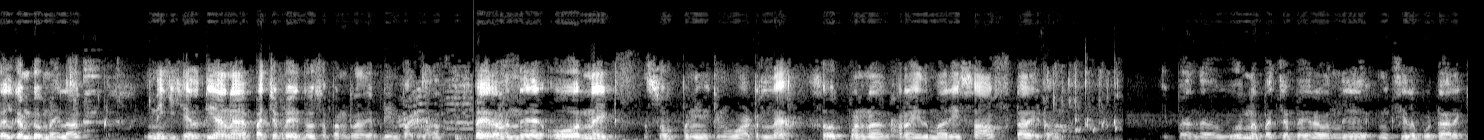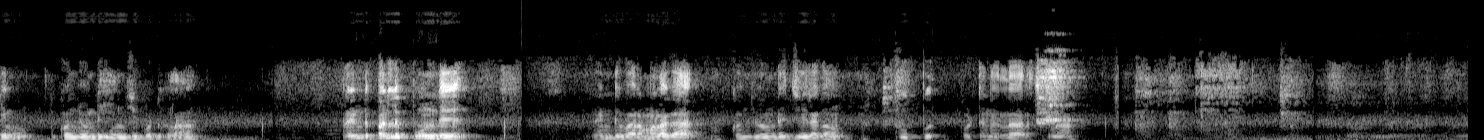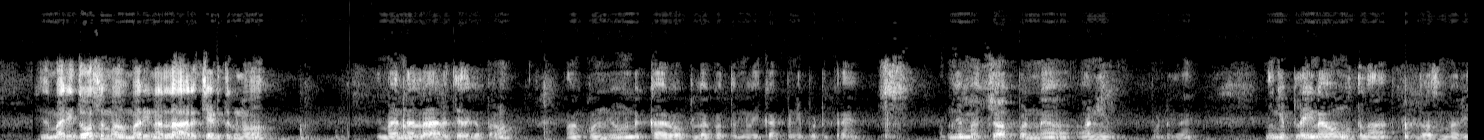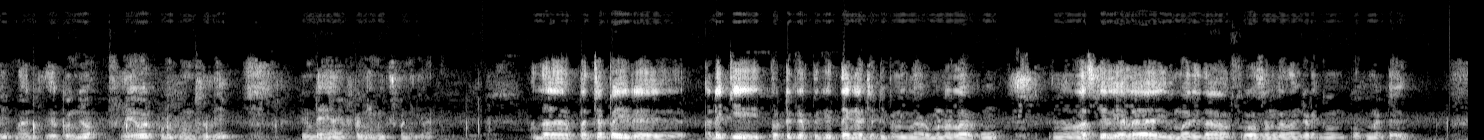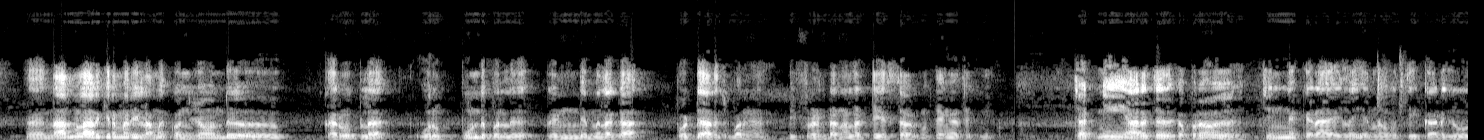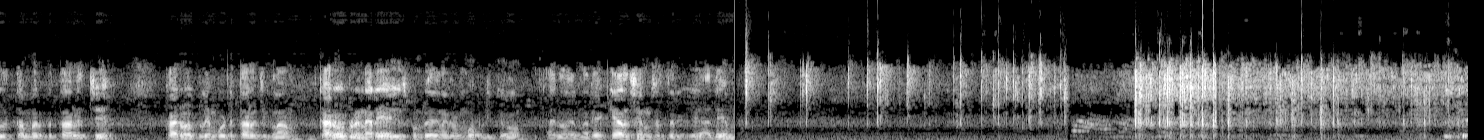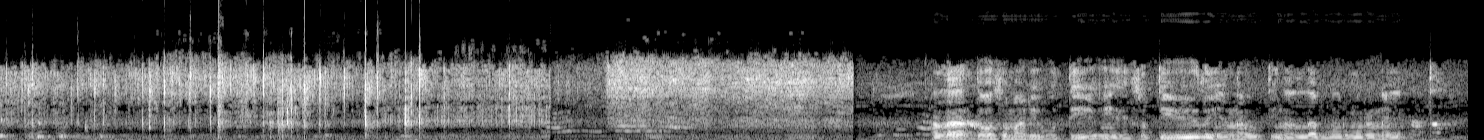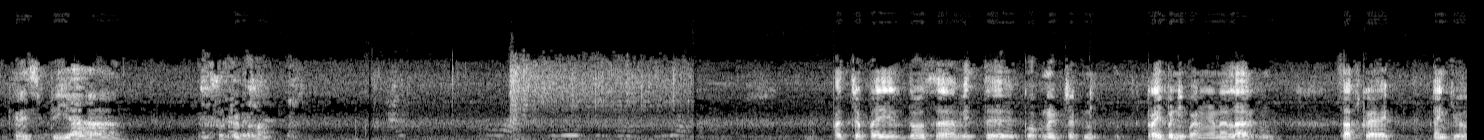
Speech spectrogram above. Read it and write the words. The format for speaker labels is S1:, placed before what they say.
S1: Welcome to my lock இன்னைக்கு ஹெல்த்தியான பச்சை பயிர் தோசை பண்ணுறது எப்படின்னு பார்க்கலாம். பயிரை வந்து ஓவர் நைட் சோக் பண்ணி வைக்கணும் வாட்டரில் சோக் பண்ணதுக்கப்புறம் இது மாதிரி சாஃப்டாகிடும் இப்போ அந்த ஊர்ன பச்சை பயிரை வந்து மிக்சியில் போட்டு அரைக்கணும். கொஞ்சோண்டு இஞ்சி போட்டுக்கலாம். ரெண்டு பல்லு பூண்டு ரெண்டு வரமிளகா கொஞ்சோண்டு ஜீரகம் உப்பு போட்டு நல்லா அரைச்சிக்கலாம். இது மாதிரி தோசை மாவு மாதிரி நல்லா அரைச்சி எடுத்துக்கணும். இது மாதிரி நல்லா அரைச்சதுக்கப்புறம் நான் கொஞ்சோண்டு கருவேப்பிலை கொத்தமல்லி கட் பண்ணி போட்டுக்கிறேன். கொஞ்சமாக சாப் பண்ண ஆனியன் போட்டுக்கிறேன். நீங்கள் ப்ளைனாகவும் ஊற்றலாம் தோசை மாதிரி. நான் இது கொஞ்சம் ஃப்ளேவர் கொடுக்கும்னு சொல்லி ரெண்டையும் ஆட் பண்ணி மிக்ஸ் பண்ணிக்கிறேன். அந்த பச்சை பயிறு அடக்கி தொட்டுக்கிறதுக்கு தேங்காய் சட்னி பண்ணிக்கலாம். ரொம்ப நல்லாயிருக்கும் ஆஸ்திரேலியாவில் இது மாதிரி தான் ஃப்ரோசனில் தான் கிடைக்கும் கோகோனட்டு நார்மலாக அரைக்கிற மாதிரி இல்லாமல் கொஞ்சம் வந்து கருவேப்பிலை ஒரு பூண்டு பல் ரெண்டு மிளகாய் போட்டு அரைச்சி பாருங்கள் டிஃப்ரெண்ட்டாக நல்லா டேஸ்ட்டாக இருக்கும் தேங்காய் சட்னி. சட்னி அரைச்சதுக்கப்புறம் சின்ன கடாயில் எண்ணெய் ஊற்றி கடுகு உளுத்தம்பருப்பு தாளித்து கருவேப்பிலையும் போட்டு தாளிச்சிக்கலாம். கருவேப்பிலை நிறைய யூஸ் பண்ணுறது எனக்கு ரொம்ப பிடிக்கும். அதில் நிறைய கால்சியம் சத்து இருக்குது அதே நல்லா தோசை மாதிரி ஊற்றி சுற்றியும் எண்ணெய் ஊற்றி நல்லா முறுமுறுன்னு கிறிஸ்பியாக சுட்டெடுக்கலாம் பச்சை பயிர் தோசை வித்து கோகனட் சட்னி. ட்ரை பண்ணி பாருங்கள் நல்லா இருக்கும். Subscribe thank you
